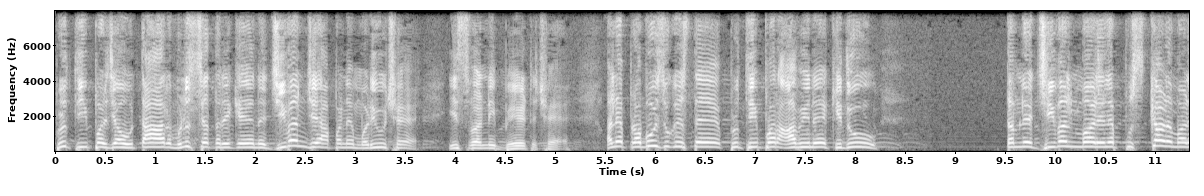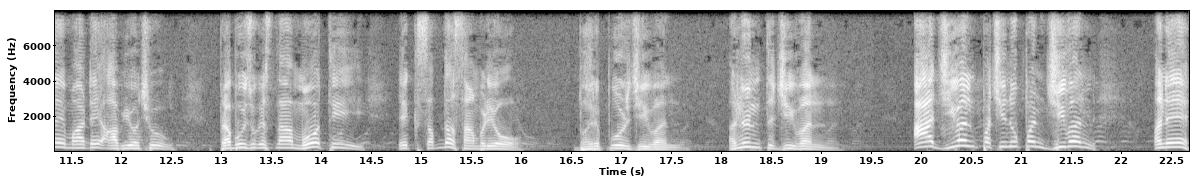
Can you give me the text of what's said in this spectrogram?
પૃથ્વી પર જે અવતાર મનુષ્ય તરીકે અને જીવન જે આપણને મળ્યું છે, ઈશ્વરની ભેટ છે. અને પ્રભુ ખ્રિસ્તે પૃથ્વી પર આવીને કીધું, તમને જીવન મળે એટલે પુષ્કળ મળે માટે આવ્યો છું. પ્રભુ ખ્રિસ્તના મોંથી એક શબ્દ સાંભળ્યો, ભરપૂર જીવન, અનંત જીવન. આ જીવન પછીનું પણ જીવન અને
